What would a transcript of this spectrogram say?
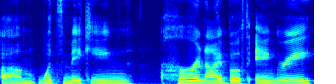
um, what's making her and I both angry.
